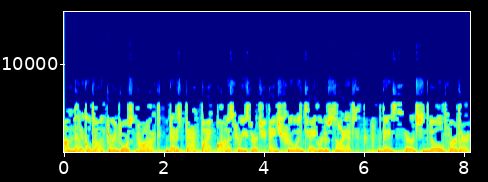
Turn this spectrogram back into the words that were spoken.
A medical doctor endorsed product that is backed by honest research and true integrative science? Then search no further.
